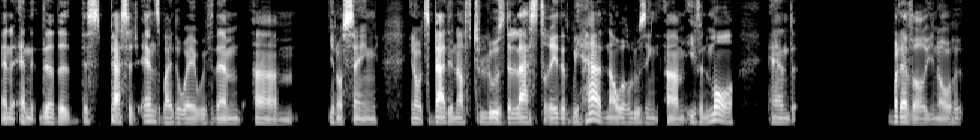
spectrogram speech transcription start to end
And and the, the this passage ends, by the way, with them um, you know saying you know it's bad enough to lose the last trade that we had now we're losing um, even more and whatever you know it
